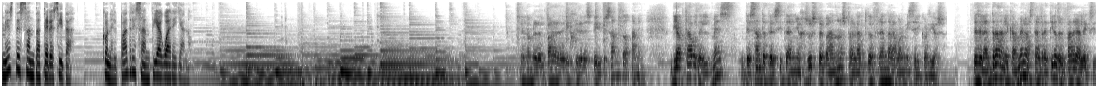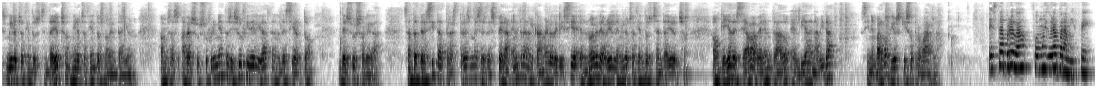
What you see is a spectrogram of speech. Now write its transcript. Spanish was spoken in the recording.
Mes de Santa Teresita, con el Padre Santiago Arellano. En el nombre del Padre, del Hijo y del Espíritu Santo. Amén. Día octavo del mes de Santa Teresita del Niño Jesús, preparándonos para el acto de ofrenda al amor misericordioso. Desde la entrada en el Carmelo hasta el retiro del Padre Alexis, 1888-1891. Vamos a ver sus sufrimientos y su fidelidad en el desierto de su soledad. Santa Teresita, tras tres meses de espera, entra en el Carmelo de Lisieux el 9 de abril de 1888, aunque ella deseaba haber entrado el día de Navidad. Sin embargo, Dios quiso probarla. Esta prueba fue muy dura para mi fe,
